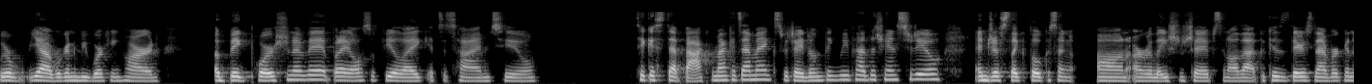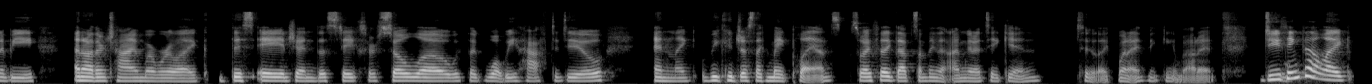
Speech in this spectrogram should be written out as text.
we're yeah we're going to be working hard a big portion of it but i also feel like it's a time to take a step back from academics which i don't think we've had the chance to do and just like focusing on our relationships and all that because there's never going to be another time where we're like this age and the stakes are so low with like what we have to do and like we could just like make plans. So i feel like that's something that i'm going to take in to like when i'm thinking about it. Do you mm. think that like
